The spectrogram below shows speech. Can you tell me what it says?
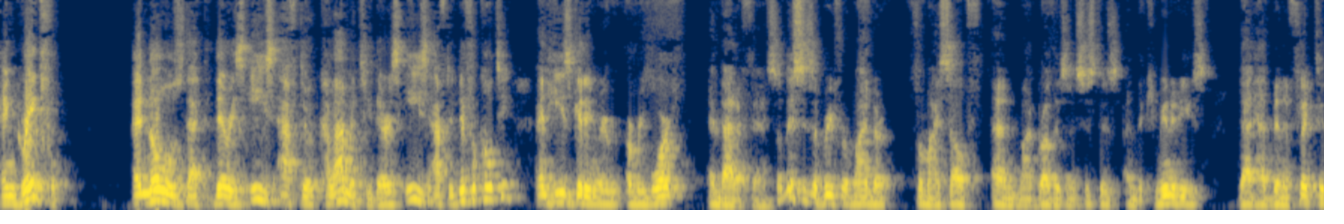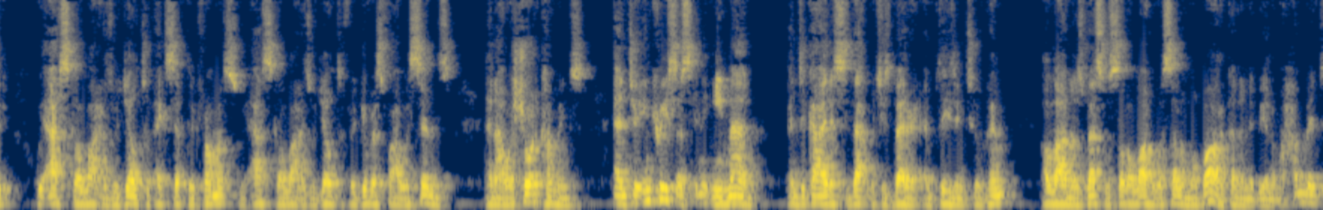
and grateful and knows that there is ease after calamity. There is ease after difficulty and he's getting a reward in that affair. So this is a brief reminder for myself and my brothers and sisters and the communities that have been afflicted. We ask Allah Azza to accept it from us. We ask Allah Azza to forgive us for our sins and our shortcomings and to increase us in iman and to guide us to that which is better and pleasing to him. Allah knows best. وصلى الله وسلم وبارك على نبينا محمد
